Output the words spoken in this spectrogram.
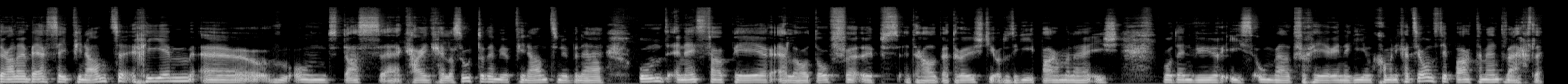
der Alain Berset Finanzen käme äh, und dass äh, Karin Keller-Sutter dann die Finanzen übernehmen und ein SVPer erlässt offen, ob es der Albert Rösti oder der Guy Parmelin ist, wo dann würde ins Umweltverkehr, Energie- und Kommunikationsdepartement wechseln.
